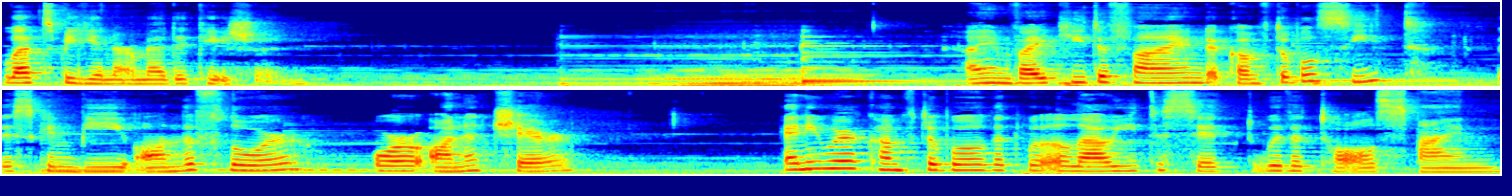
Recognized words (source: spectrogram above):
Let's begin our meditation. I invite you to find a comfortable seat. This can be on the floor or on a chair anywhere comfortable that will allow you to sit with a tall spine.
